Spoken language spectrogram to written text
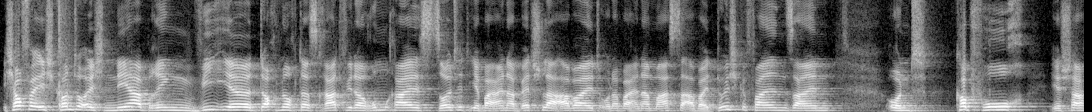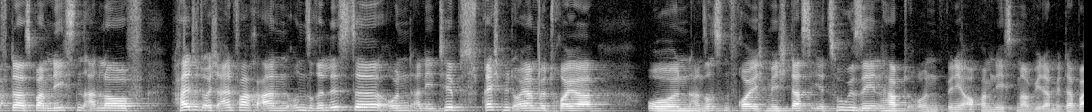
Ich hoffe, ich konnte euch näher bringen, wie ihr doch noch das Rad wieder rumreißt, solltet ihr bei einer Bachelorarbeit oder bei einer Masterarbeit durchgefallen sein. Und Kopf hoch, ihr schafft das beim nächsten Anlauf. Haltet euch einfach an unsere Liste und an die Tipps, sprecht mit eurem Betreuer und ansonsten freue ich mich, dass ihr zugesehen habt und bin ihr auch beim nächsten Mal wieder mit dabei.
